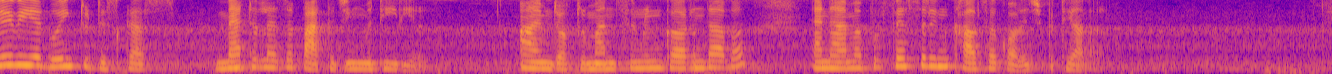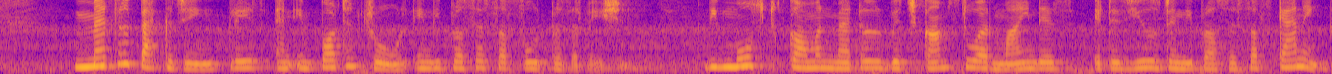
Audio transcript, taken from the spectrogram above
Today we are going to discuss metal as a packaging material. I am Dr. Mansimran Kaur Randhawa and I am a professor in Khalsa College, Patiala. Metal packaging plays an important role in the process of food preservation. The most common metal which comes to our mind is it is used in the process of canning.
